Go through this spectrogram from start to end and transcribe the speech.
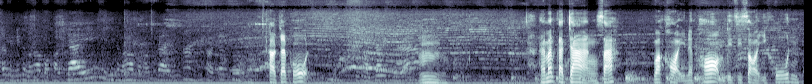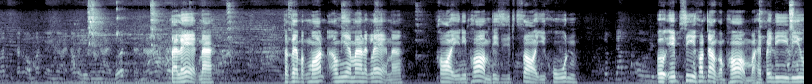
แล้วก็มีแต่ว่าเขาบอกเข้าใจมีแต่ว่าเขาบอกเข้าใจห้ามเข้าใจโทรข่าวใจโพดเข้าใจนะอืม ให้มันกระจ่างซะ ว่าข่อยเนี่ยพร้อมที่สิซอยอีคูณมันคันออกมัดง่ายๆเขาไปเห็นง่ายๆเบิดแต่นะแต่แรกนะ ตั้งแต่บักมอสเอาเมียมาแรกๆนะข่อยนี่พร้อมที่สิซอยอีคูณจับจับเอ้ยเออเอฟซีเขาเจ้ากับพร้อมว่าให้ไปรีวิว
